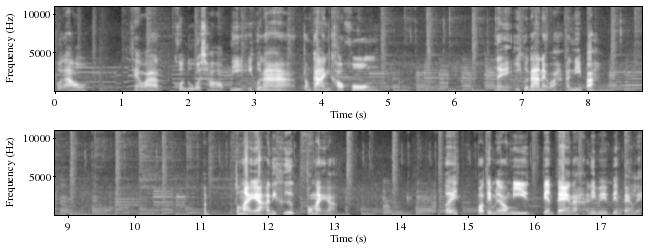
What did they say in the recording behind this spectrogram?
พวกเราแสดงว่าคนดูก็ชอบนี้อีกูน่าต้องการเขาโครงไหนอีกูน่าไหนวะ อันนี้ปะตรงไหนอะอันนี้คือตรงไหนอะเอ้ยปกติมันจะต้องมีเปลี่ยนแปลงนะ อันนี้ไม่มีเปลี่ยนแปลงเลย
